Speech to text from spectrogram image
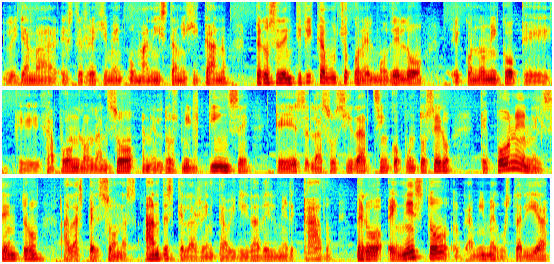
le llama este régimen humanista mexicano, pero se identifica mucho con el modelo económico que, Japón lo lanzó en el 2015, que es la sociedad 5.0, que pone en el centro a las personas antes que la rentabilidad del mercado. Pero en esto a mí me gustaría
